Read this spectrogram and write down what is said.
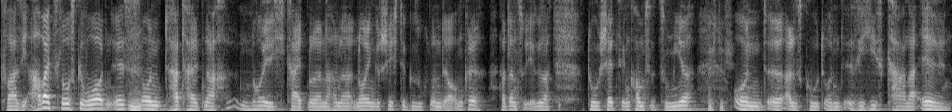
quasi arbeitslos geworden ist mhm. und hat halt nach Neuigkeiten oder nach einer neuen Geschichte gesucht und der Onkel hat dann zu ihr gesagt, du Schätzchen, kommst du zu mir Richtig. und äh, alles gut. Und sie hieß Carla Ellen.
